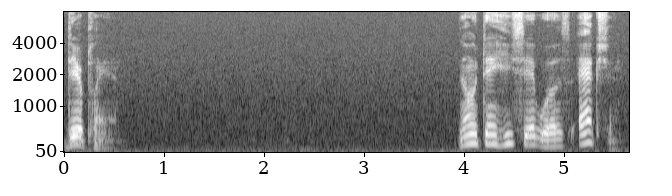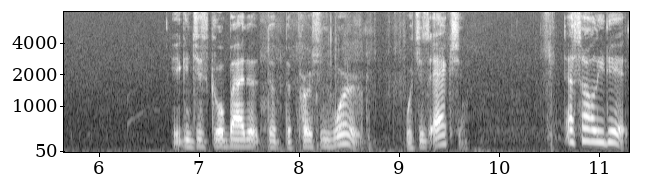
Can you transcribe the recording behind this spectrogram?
their plan. The only thing he said was action. He can just go by the, the, the person's word, which is action. That's all he did.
